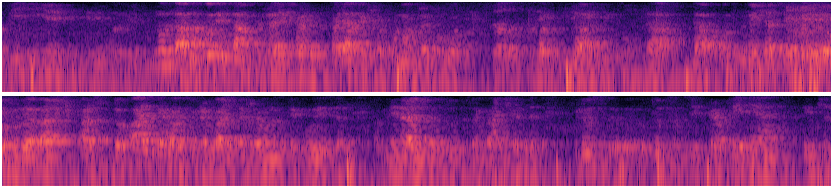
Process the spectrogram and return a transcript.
Об'єднання території. Ну так, наводимо там вже порядок, щоб воно вже було. Да, да. От ми зараз його продовжили аж, аж до айсберга, вже бачите, вже воно стикується. Він раніше тут закінчується. Плюс е, тут ці вкраплення тимчас,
